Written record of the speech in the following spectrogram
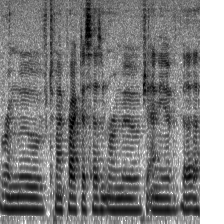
removed, my practice hasn't removed any of the,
